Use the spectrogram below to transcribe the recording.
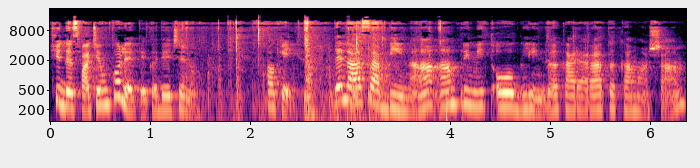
și desfacem colete, că de ce nu? Ok, de la Sabina am primit o oglindă care arată cam așa.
